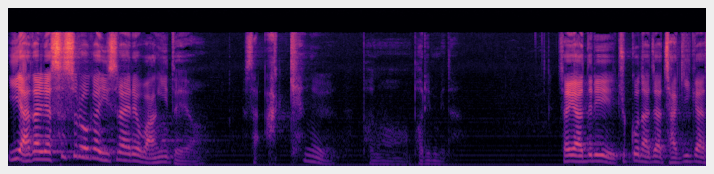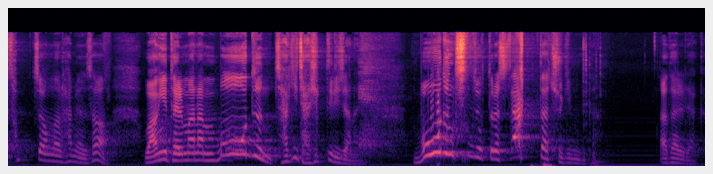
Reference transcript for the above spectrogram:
이 아달랴 스스로가 이스라엘의 왕이 돼요. 그래서 악행을 벌입니다. 자기 아들이 죽고 나자 자기가 섭정을 하면서 왕이 될 만한 모든 자기 자식들이잖아요. 모든 친족들을 싹 다 죽입니다. 아달랴가.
